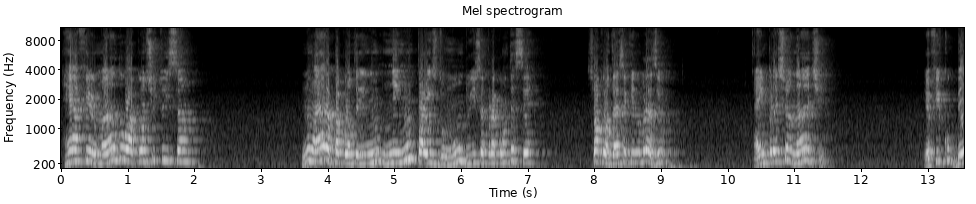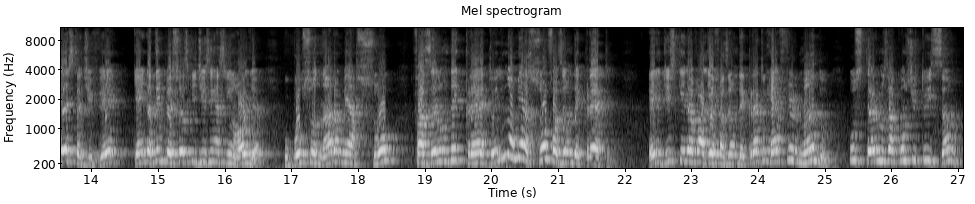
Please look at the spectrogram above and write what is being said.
reafirmando a Constituição. Não era para acontecer em nenhum país do mundo isso é para acontecer. Só acontece aqui no Brasil. É impressionante. Eu fico besta de ver que ainda tem pessoas que dizem assim: olha, o Bolsonaro ameaçou fazer um decreto. Ele não ameaçou fazer um decreto. Ele disse que ele avalia fazer um decreto reafirmando os termos da Constituição,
